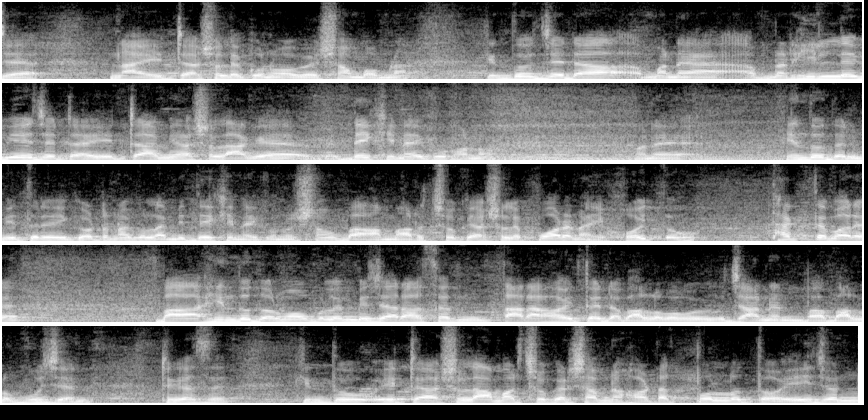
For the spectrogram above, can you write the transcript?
যে, না, এটা আসলে কোনোভাবে সম্ভব না। কিন্তু যেটা মানে আপনার হিল্লে বিয়ে যেটা, এটা আমি আসলে আগে দেখি নাই কখনো। মানে হিন্দুদের ভিতরে এই ঘটনাগুলো আমি দেখি নাই কোনো সময় বা আমার চোখে আসলে পড়ে নাই। হয়তো থাকতে পারে বা হিন্দু ধর্মাবলম্বী যারা আছেন, তারা হয়তো এটা ভালোভাবে জানেন বা ভালো বুঝেন, ঠিক আছে? কিন্তু এটা আসলে আমার চোখের সামনে হঠাৎ পড়ল তো, এই জন্য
